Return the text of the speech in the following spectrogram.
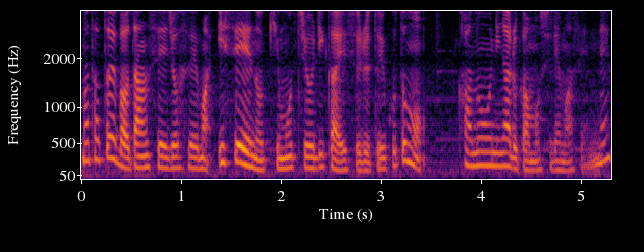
まあ、例えば男性女性、まあ、異性の気持ちを理解するということも可能になるかもしれませんね。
